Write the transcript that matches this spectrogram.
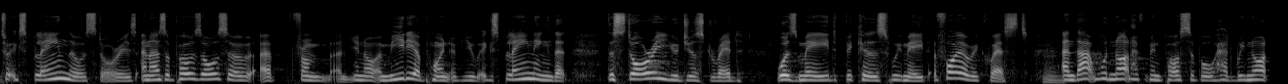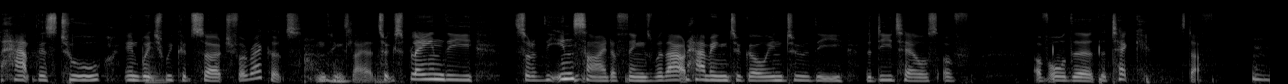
To explain those stories, and I suppose also uh, from uh, you know a media point of view, explaining that the story you just read was made because we made a FOIA request. Hmm. And that would not have been possible had we not had this tool in hmm. which we could search for records and things like that. To explain the sort of the inside of things without having to go into the, the details of, of all the, the tech stuff. Hmm.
